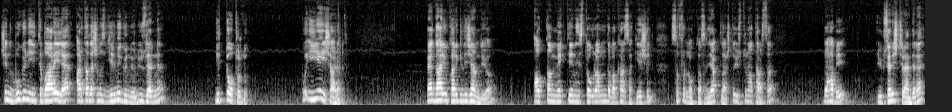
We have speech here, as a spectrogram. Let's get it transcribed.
Şimdi bugün itibariyle arkadaşımız 20 günlüğün üzerine gitti oturdu. Bu iyiye işaret. Ben daha yukarı gideceğim diyor. Alttan MACD'nin histogramına da bakarsak yeşil sıfır noktasına yaklaştı. Üstüne atarsa daha bir yükseliş trendine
